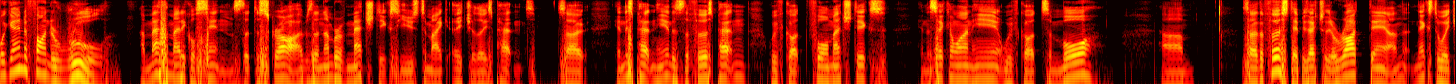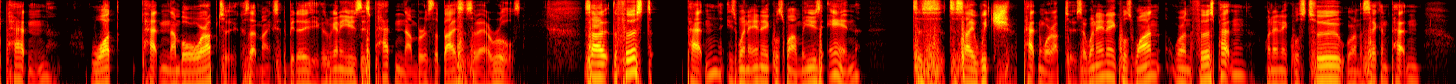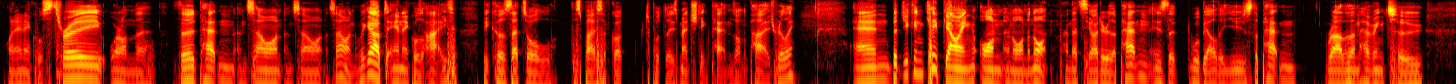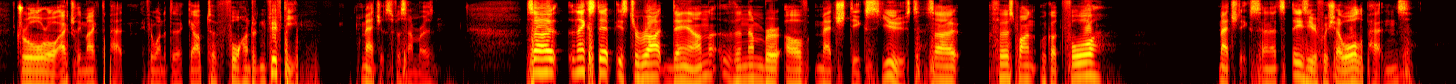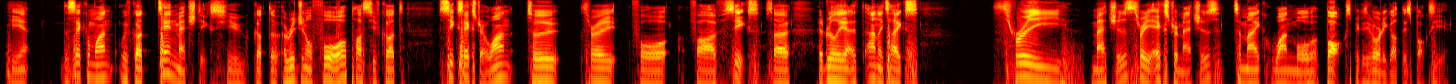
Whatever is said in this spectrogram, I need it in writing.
We're going to find a rule, a mathematical sentence that describes the number of matchsticks used to make each of these patterns. So in this pattern here, this is the first pattern, we've got four matchsticks. In the second one here, we've got some more. Um, so the first step is actually to write down next to each pattern what pattern number we're up to, because that makes it a bit easier, because we're going to use this pattern number as the basis of our rules. So the first pattern is when n equals 1. We use n to, to say which pattern we're up to. So when n equals 1, we're on the first pattern. When n equals 2, we're on the second pattern. When n equals 3, we're on the third pattern, and so on, and so on, and so on. We go up to n equals 8, because that's all the space I've got to put these matchstick patterns on the page, really. And But you can keep going on and on and on. And that's the idea of the pattern, is that we'll be able to use the pattern rather than having to draw or actually make the pattern if you wanted to go up to 450 matches for some reason. So the next step is to write down the number of matchsticks used. So first one we've got four matchsticks and it's easier if we show all the patterns here. The second one we've got 10 matchsticks. You've got the original four plus you've got six extra. One, two, three, four, five, six. So it really it only takes three matches, three extra matches to make one more box because you've already got this box here,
